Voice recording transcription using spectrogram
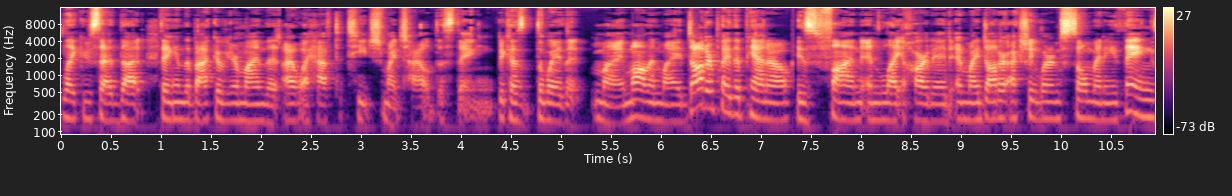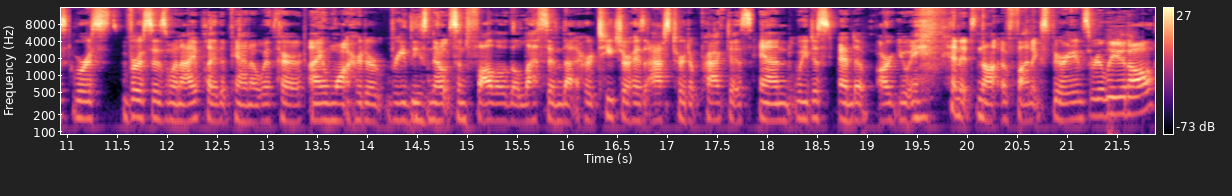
like you said, that thing in the back of your mind that, oh, I have to teach my child this thing because the way that my mom and my daughter play the piano is fun and lighthearted. And my daughter actually learns so many things versus when I play the piano with her. I want her to read these notes and follow the lesson that her teacher has asked her to practice. And we just end up arguing and it's not a fun experience really at all.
